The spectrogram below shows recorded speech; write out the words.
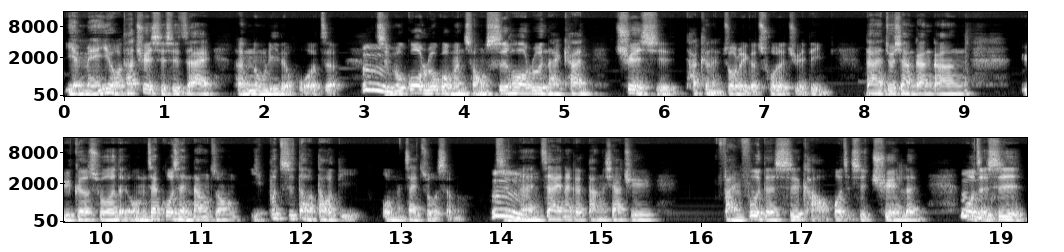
也没有，他确实是在很努力的活着。嗯只不过，如果我们从事后论来看，确实他可能做了一个错的决定。但就像刚刚于哥说的，我们在过程当中也不知道到底我们在做什么，只嗯能在那个当下去反复的思考，或者是确认，或者是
